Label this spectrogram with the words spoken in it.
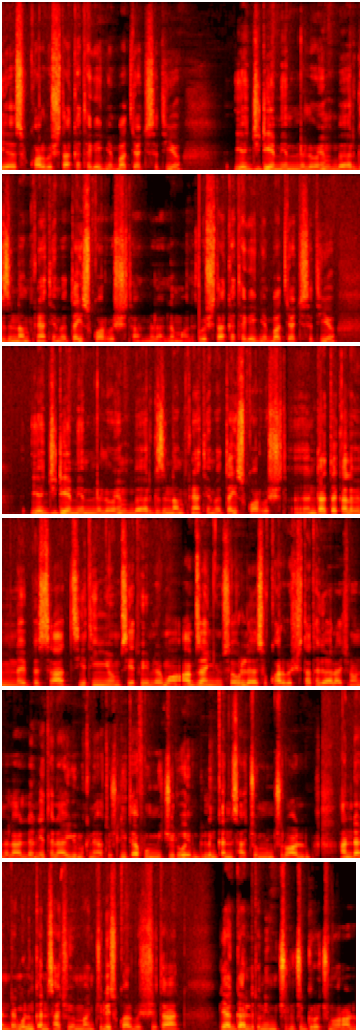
የስኳር በሽታ ከተገኘባት ያቺ ሴትዮ የጂዲኤም የምንለው ወይም በእርግዝና ምክንያት የመጣ የስኳር በሽታ እንላለን ማለት ነው። በሽታ ከተገኘባት ያቺ ሴትዮ የጂዲኤም የምንለው ወይም በእርግዝና ምክንያት የመጣ የስኳር በሽታ እንደ በምናይበት ሰዓት የትኛውም ሴት ወይም ደግሞ አብዛኛው ሰው ለስኳር በሽታ ተጋላጭ ነው እንላለን። የተለያዩ ምክንያቶች ሊጠፉ የሚችሉ ወይም ልንቀንሳቸው የምንችሉ አሉ። አንዳንድ ደግሞ ልንቀንሳቸው የማንችሉ የስኳር በሽታን ሊያጋልጡን የሚችሉ ችግሮች ይኖራሉ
